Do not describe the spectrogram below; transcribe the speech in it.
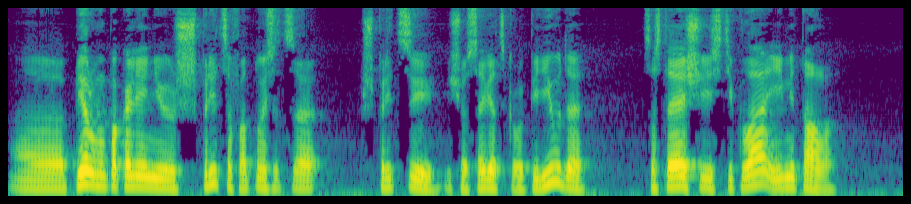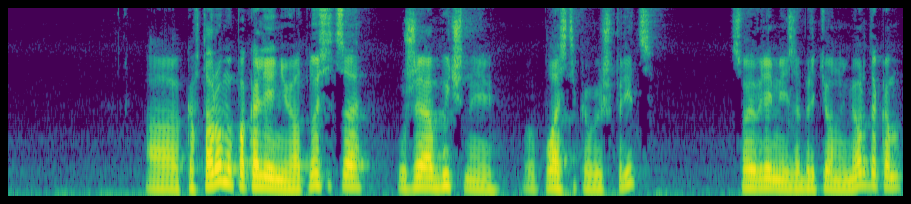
Э, первому поколению шприцев относятся шприцы еще советского периода, состоящие из стекла и металла. А ко второму поколению относятся уже обычный пластиковый шприц, в свое время изобретенный Мердоком,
